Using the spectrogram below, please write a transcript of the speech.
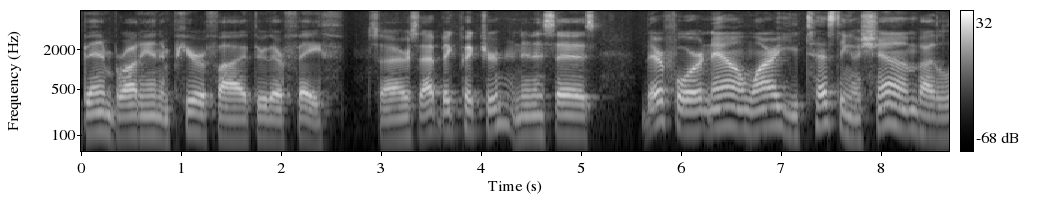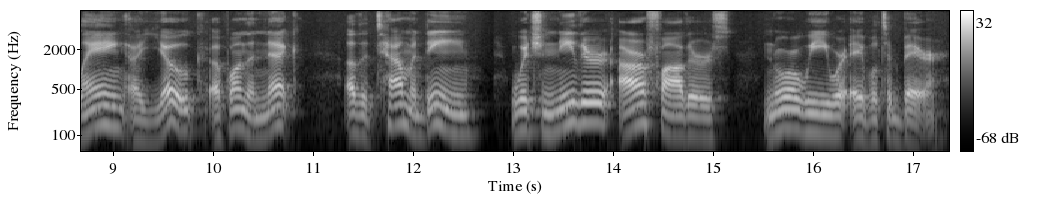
been brought in and purified through their faith. So there's that big picture, and then it says, Therefore, now why are you testing Hashem by laying a yoke upon the neck of the Talmidim, which neither our fathers nor we were able to bear.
